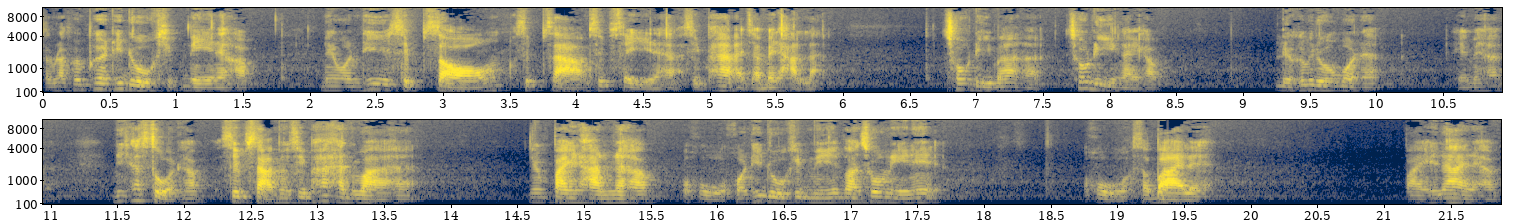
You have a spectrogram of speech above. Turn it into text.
สำหรับเพื่อนๆที่ดูคลิปนี้นะครับ ในวันที่สิบสองสิบสามสิบสี่นะฮะสิบห้าอาจจะไม่ทันละโชคดีมากฮะโชคดียังไงครับ เหลือขึ้นไปดูข้างบนฮะเห็นไหมฮะนี่ถ้าสวนครับสิบสามถึงสิบห้าธันวาฮะยังไปทันนะครับ โอ้โห คนที่ดูคลิปนี้ตอนช่วงนี้นี่ โอ้โห สบายเลย ไปให้ได้นะครับ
